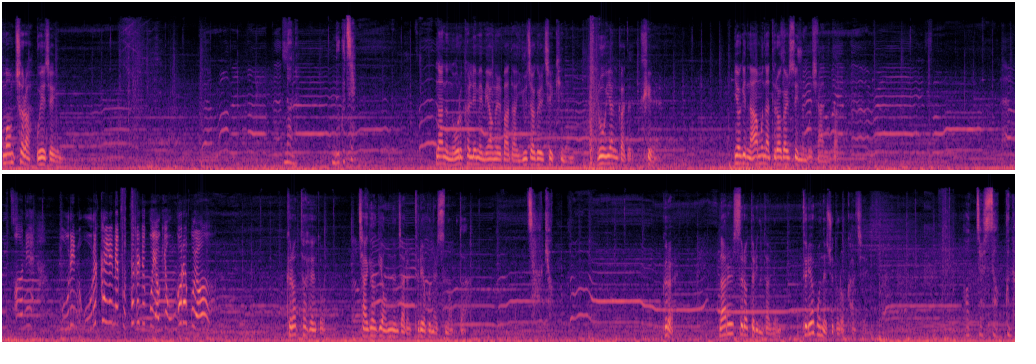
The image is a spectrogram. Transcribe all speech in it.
멈춰라, 외제임. 넌 누구지? 나는 오르칼림의 명을 받아 유적을 지키는 로얄 가드 퀴엘. 여긴 아무나 들어갈 수 있는 곳이 아니다. 여기 온 거라고요. 그렇다 해도 자격이 없는 자를 들여보낼 순 없다. 자격. 그래, 나를 쓰러뜨린다면 들여보내주도록 하지. 어쩔 수 없구나.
